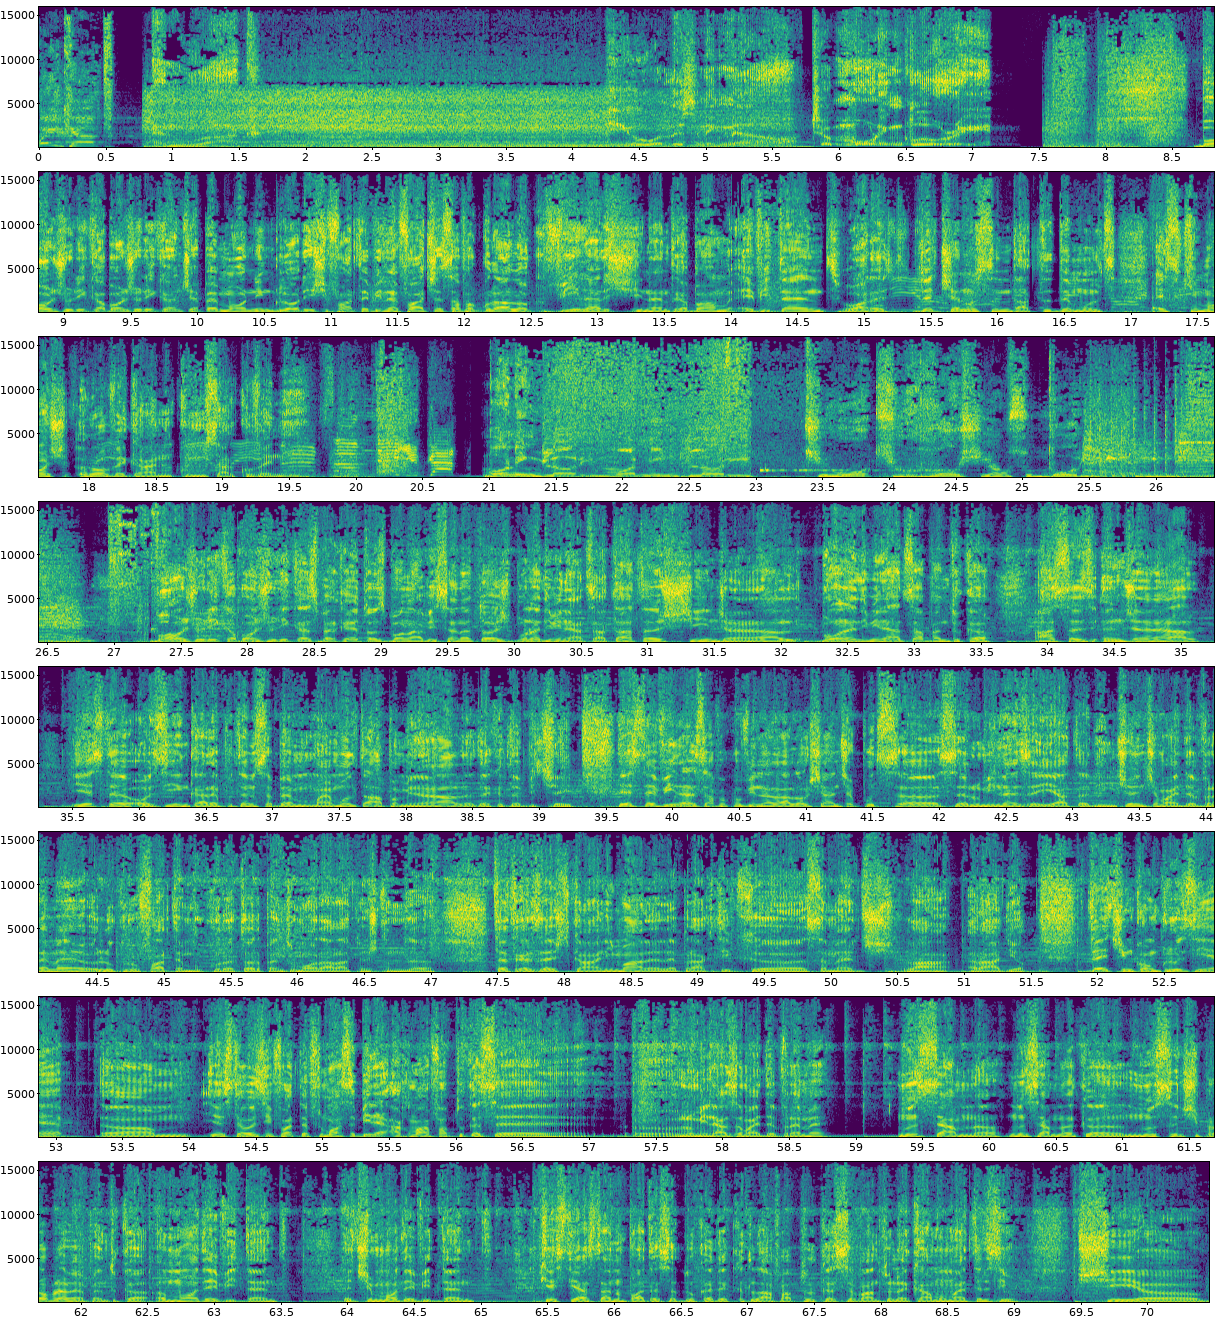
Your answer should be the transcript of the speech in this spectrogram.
Wake up and rock. You are listening now to Morning Glory. Bonjurică, bonjurică, începe Morning Glory și foarte bine face. S-a făcut la loc vineri și ne întrebăm, evident, oare de ce nu sunt atât de mulți eschimoși rovegani cum s-ar cuveni? Morning Glory, Morning Glory Ce ochi roșii au sudorii Bonjurică, bonjurică, sper că e toți bolnavi sănătoși. Bună dimineața, tată Și, în general, bună dimineața Pentru că astăzi, în general este o zi în care putem să bem mai multă apă minerală decât de obicei. Este vineri, s-a făcut vineri la loc și a început să se lumineze, iată, din ce în ce mai devreme, lucru foarte îmbucurător pentru moral atunci când uh, te trezești ca animalele, practic, uh, să mergi la radio. Deci, în concluzie, um, este o zi foarte frumoasă. Bine, acum faptul că se uh, luminează mai devreme, nu înseamnă, nu înseamnă că nu sunt și probleme, pentru că în mod evident, deci în mod evident, chestia asta nu poate să ducă decât la faptul că se va întuneca mult mai târziu. Și uh,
